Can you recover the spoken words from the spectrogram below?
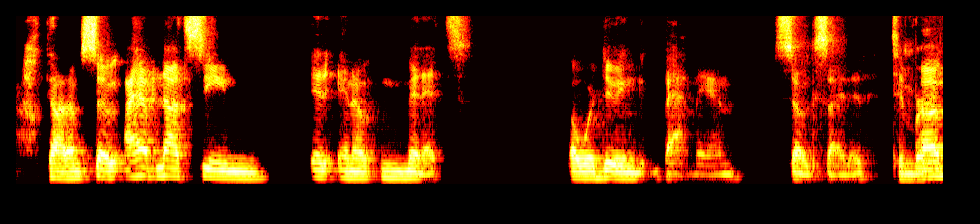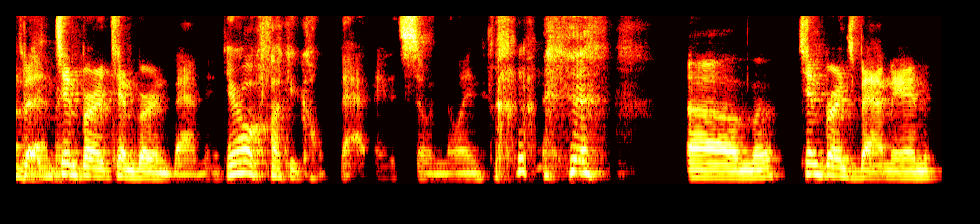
oh God, I'm so I have not seen it in a minute, but we're doing Batman. So excited. Tim Uh, Burton. Tim Burton, Tim Burton, Batman. They're all fucking called Batman. It's so annoying. um, Tim Burton's Batman.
